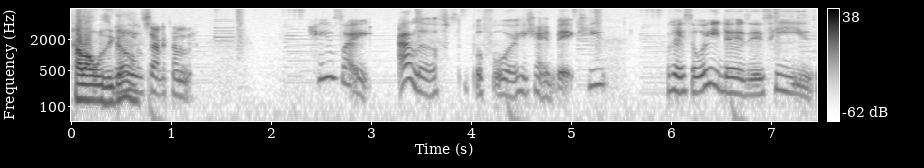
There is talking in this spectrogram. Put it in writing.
How long was he When he gone? was trying to come back. He was like, I left before he came back. He okay, so what he does is he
